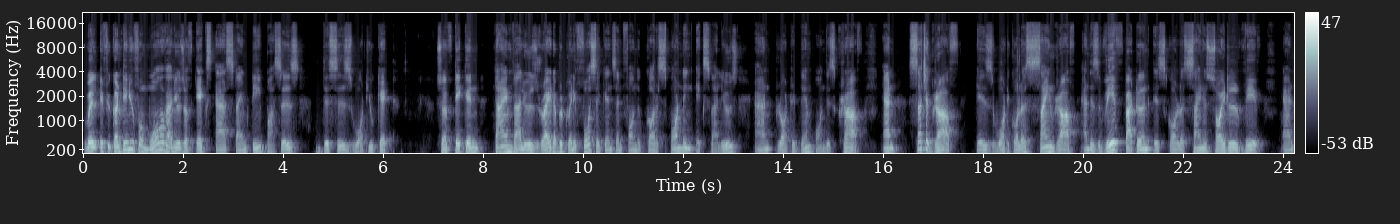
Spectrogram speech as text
well, if you continue for more values of x as time t passes, this is what you get. So I've taken time values right up to 24 seconds and found the corresponding x values and plotted them on this graph. And such a graph is what you call a sine graph and this wave pattern is called a sinusoidal wave. And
